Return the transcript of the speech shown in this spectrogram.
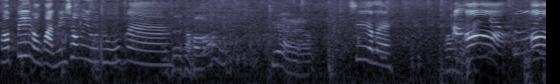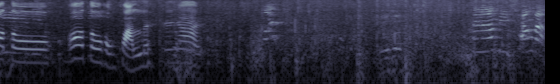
ท็อปปิ้งของขวัญมีช่อง YouTube นะอ๋อชื่ออะไรครับชื่ออะไรช่องไหนอ้ออ้อโตอ้อโตของขวัญเลยง่ายแม่มีช่างแบบ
